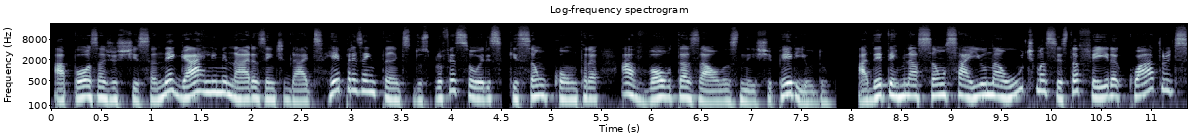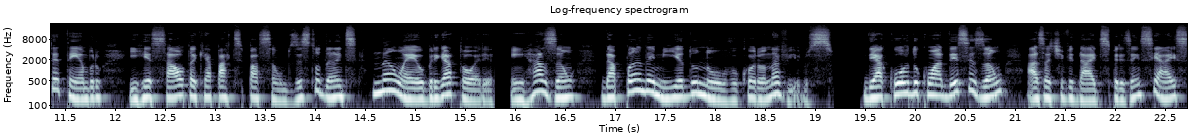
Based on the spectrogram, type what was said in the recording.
após a Justiça negar liminar as entidades representantes dos professores que são contra a volta às aulas neste período. A determinação saiu na última sexta-feira, 4 de setembro, e ressalta que a participação dos estudantes não é obrigatória, em razão da pandemia do novo coronavírus. De acordo com a decisão, as atividades presenciais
